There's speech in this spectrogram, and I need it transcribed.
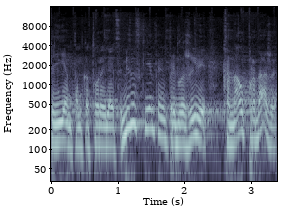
клиентам, которые являются бизнес-клиентами, предложили канал продажи.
